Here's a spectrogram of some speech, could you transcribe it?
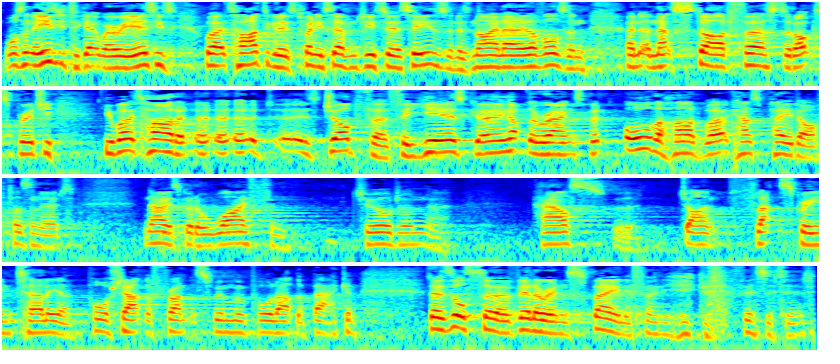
It wasn't easy to get where he is. He's worked hard to get his 27 GCSEs and his 9 A levels and, and, and that starred first at Oxbridge. He, he worked hard at, at, at, his job for, for years, going up the ranks, but all the hard work has paid off, hasn't it? Now he's got a wife and children, house with a giant flat screen telly, a Porsche out the front, a swimming pool out the back, and there's also a villa in Spain if only he could visit it.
